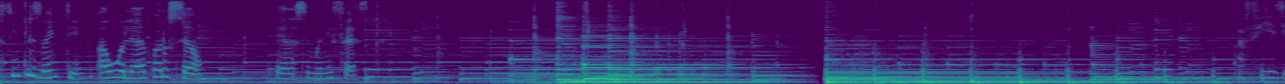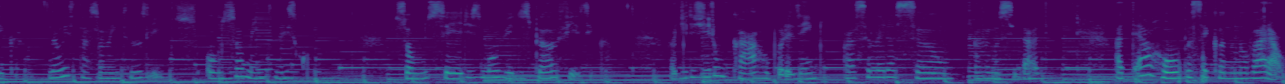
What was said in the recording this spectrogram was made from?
simplesmente ao olhar para o céu, ela se manifesta. A física não está somente nos livros ou somente na escola. Somos seres movidos pela física. Ao dirigir um carro, por exemplo, a aceleração, a velocidade, até a roupa secando no varal.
